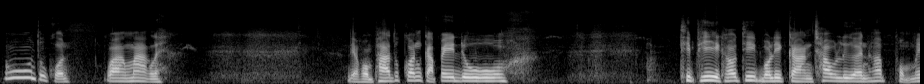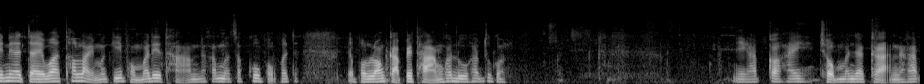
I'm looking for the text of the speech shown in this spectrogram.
โอ้ทุกคนกว้างมากเลย เดี๋ยวผมพาทุกคนกลับไปดู ที่พี่เขาที่บริการเช่าเรือนะครับ ผมไม่แน่ใจว่าเท่าไหร่เมื่อกี้ผมไม่ได้ถามนะครับเมื่อสักครู่ผมก็จะเดี๋ยวผมลองกลับไปถามเขาดูครับทุกคน นี่ครับก็ให้ชมบรรยากาศนะครับ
